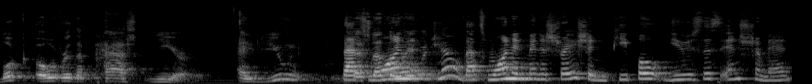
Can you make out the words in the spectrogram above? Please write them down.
look over the past year. And you, That's that's not the one, language? no, that's one administration. People use this instrument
